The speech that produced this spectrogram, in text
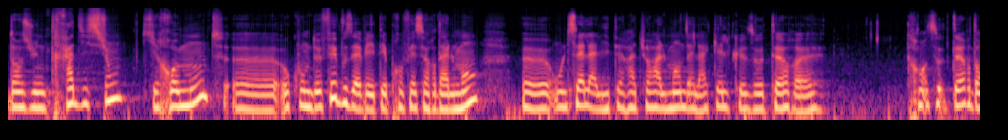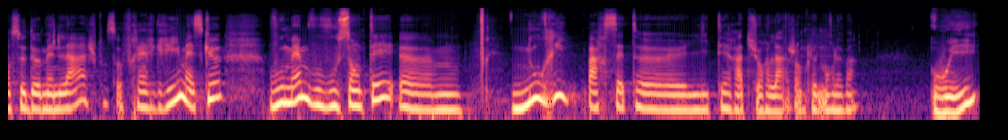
dans une tradition qui remonte au conte de fées? Vous avez été professeur d'allemand. on le sait, la littérature allemande, elle a quelques auteurs grands auteurs dans ce domaine-là, je pense aux frères Grimm. Est-ce que vous-même, vous vous sentez euh, nourri par cette euh, littérature-là, Jean-Claude Morlevin Oui,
